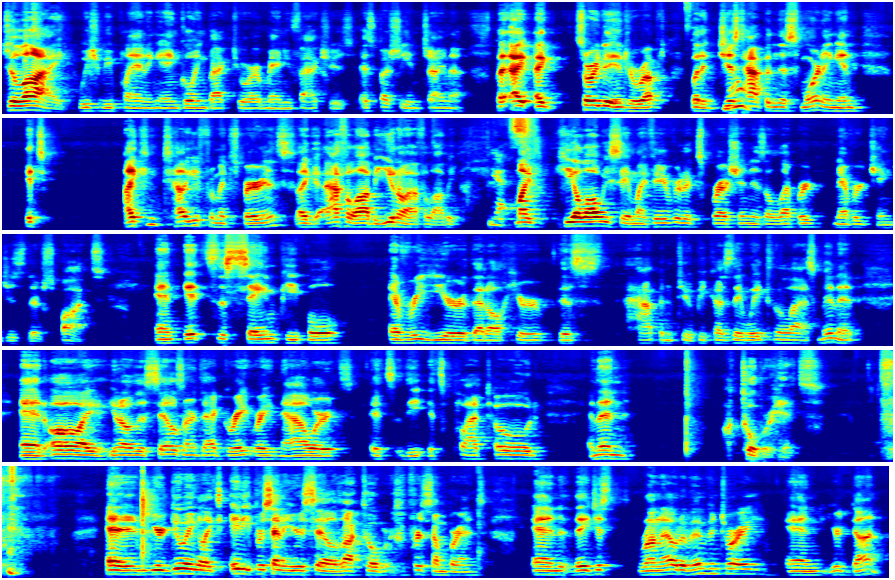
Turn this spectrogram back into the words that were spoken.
july we should be planning and going back to our manufacturers especially in china but i, I sorry to interrupt but it just no. happened this morning and it's i can tell you from experience like afalabi you know afalabi Yes. My he'll always say my favorite expression is a leopard never changes their spots. And it's the same people every year that I'll hear this happen to because they wait to the last minute and oh I you know the sales aren't that great right now or it's it's the it's plateaued and then October hits. and you're doing like 80% of your sales October for some brands and they just run out of inventory and you're done.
